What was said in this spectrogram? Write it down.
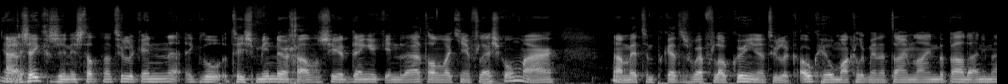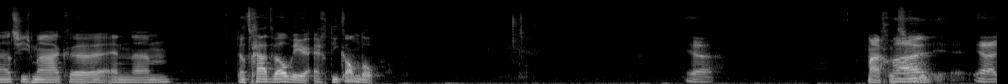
Ja, in zekere zin is dat natuurlijk in... eh, Ik bedoel, het is minder geavanceerd denk ik inderdaad dan wat je in Flash kon. Maar nou, met een pakket als Webflow kun je natuurlijk ook heel makkelijk met een timeline bepaalde animaties maken. En ehm, dat gaat wel weer echt die kant op. ja. Maar goed, maar eh, ja,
